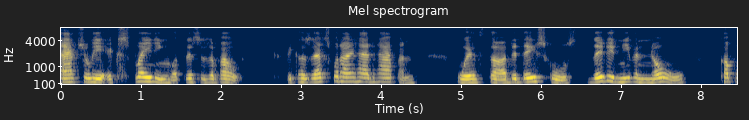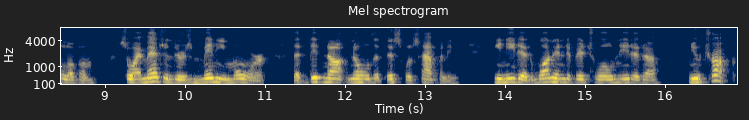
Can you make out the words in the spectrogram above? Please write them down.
actually explaining what this is about, because that's what I had happen with uh, the day schools. They didn't even know a couple of them. So I imagine there's many more that did not know that this was happening. He needed one individual needed a new truck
